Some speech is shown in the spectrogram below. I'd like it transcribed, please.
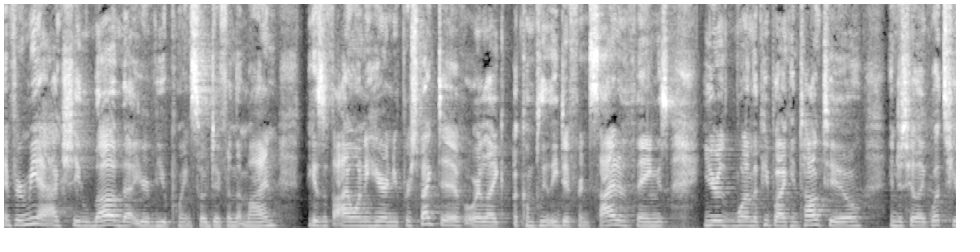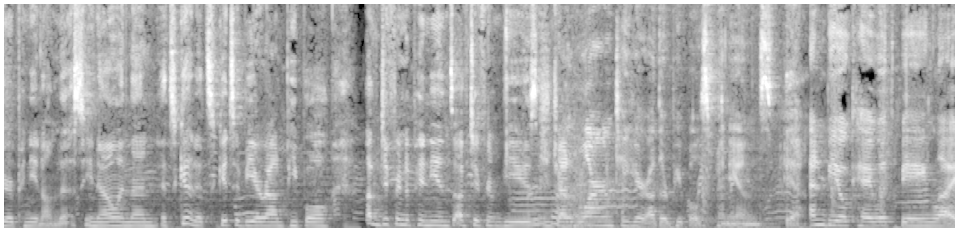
And for me, I actually love that your viewpoint's so different than mine because if I want to hear a new perspective or like a completely different side of things, you're one of the people I can talk to and just hear like, what's your opinion on this, you know? And then it's good. It's good to be around people of different opinions, of different views in Sure, general. learn to hear other people's opinions. Yeah. and be okay with being like,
